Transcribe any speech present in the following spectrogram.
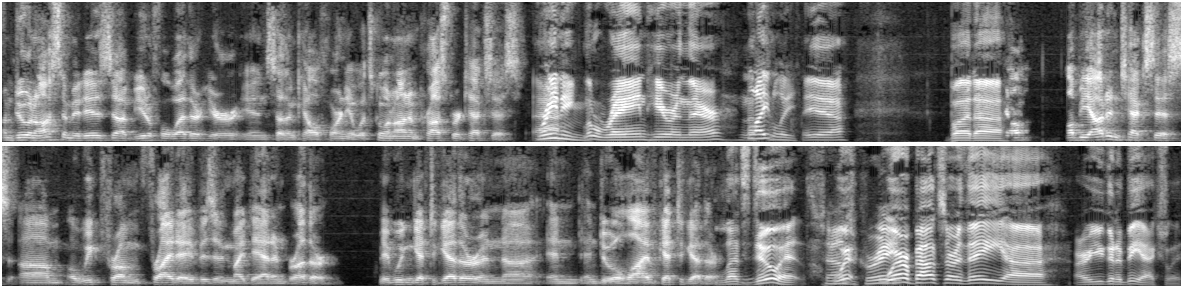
I'm doing awesome. It is uh, beautiful weather here in Southern California. What's going on in Prosper, Texas? Uh, Raining. little rain here and there. Nothing- Lightly. Yeah. But uh, I'll, I'll be out in Texas um, a week from Friday visiting my dad and brother. Maybe we can get together and uh, and and do a live get together. let's do it. Sounds great. Whereabouts are they? Uh, are you going to be actually?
